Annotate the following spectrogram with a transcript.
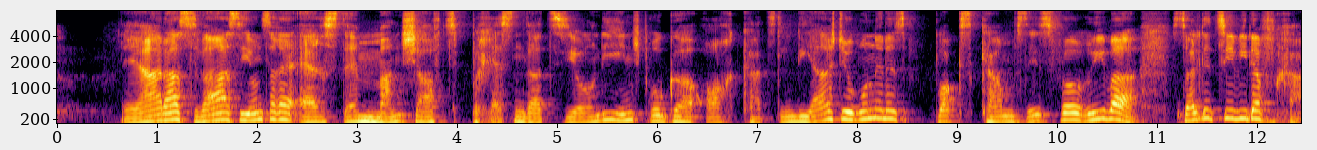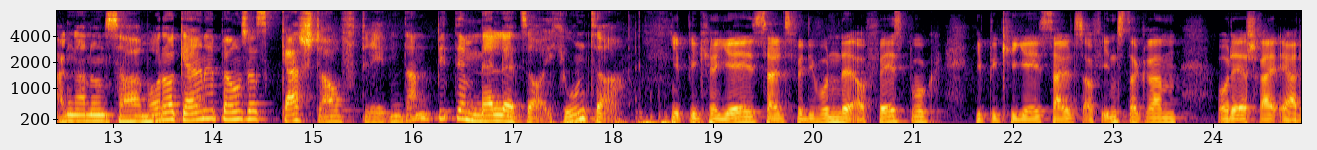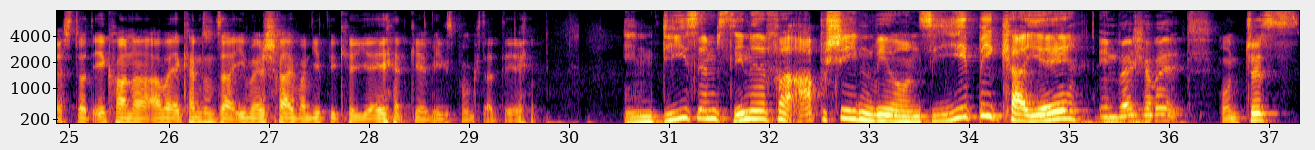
Ja, das war sie, unsere erste Mannschaftspräsentation. Die Innsbrucker Orchkatzeln. Die erste Runde des Boxkampfs ist vorüber. Solltet ihr wieder Fragen an uns haben oder gerne bei uns als Gast auftreten, dann bitte meldet euch unter. Yippie Salz für die Wunde auf Facebook, Yippie Salz auf Instagram oder er schreibt, ja, das dort eh keiner, aber ihr könnt uns eine E-Mail schreiben an yippie.gmx.at. In diesem Sinne verabschieden wir uns. Yippie In welcher Welt? Und tschüss!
